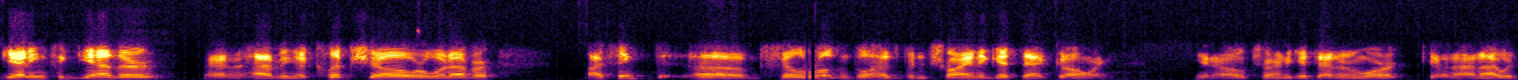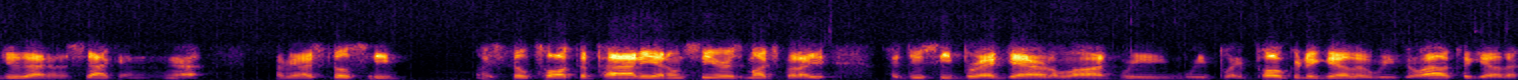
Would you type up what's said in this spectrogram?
getting together and having a clip show or whatever, I think uh, Phil Rosenthal has been trying to get that going. You know, trying to get that in work, and, and I would do that in a second. Yeah, I mean, I still see, I still talk to Patty. I don't see her as much, but I, I do see Brad Garrett a lot. We we play poker together. We go out together.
